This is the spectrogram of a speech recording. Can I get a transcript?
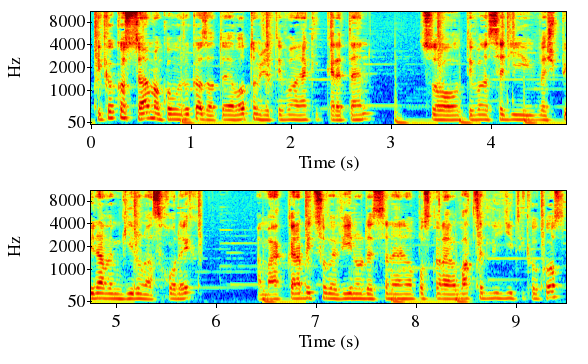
ty kokos, co já mám komu dokázat, to je o tom, že ty vole nějaký kreten, co ty vole sedí ve špinavém gíru na schodech a má krabicové víno, kde se najednou poskládá 20 lidí, ty kokos,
